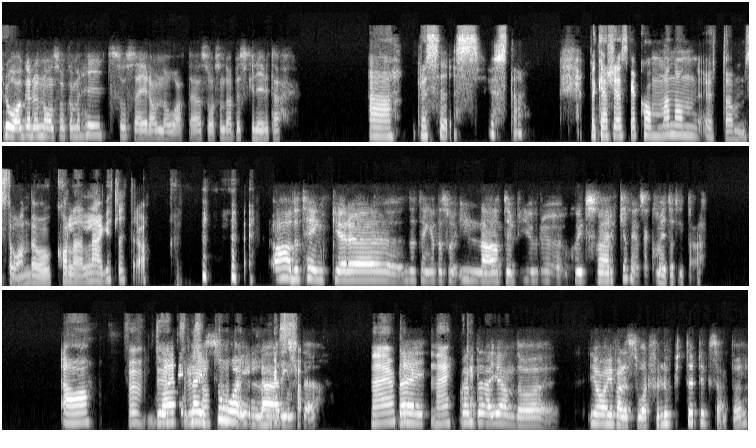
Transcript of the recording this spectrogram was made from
Frågar du någon som kommer hit så säger de nog att det är så som du har beskrivit det. ja, precis. Just det. Då kanske jag ska komma någon utomstående och kolla läget lite då. Ja, du tänker, eh, du tänker att det är så illa att typ Djurskyddsverket ska komma hit och titta? Ja, för du, nej, för nej så illa är det inte. Nej, okej. Nej, Nej, Men okej. det är ju ändå, jag har ju väldigt svårt för lukter till exempel.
